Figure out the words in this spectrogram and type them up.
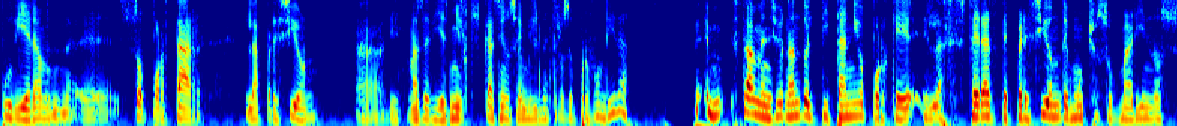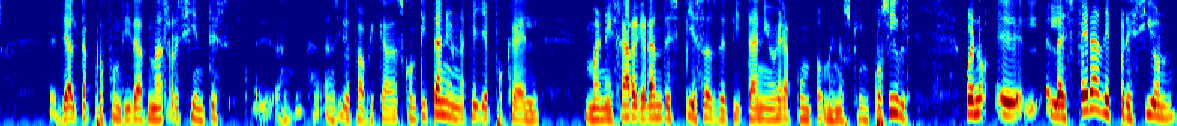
pudieran eh, soportar la presión a más de 10.000, casi 11.000 metros de profundidad. Em, estaba mencionando el titanio porque las esferas de presión de muchos submarinos de alta profundidad más recientes eh, han, sido fabricadas con titanio. En aquella época el manejar grandes piezas de titanio era punto menos que imposible. Bueno, la esfera de presión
